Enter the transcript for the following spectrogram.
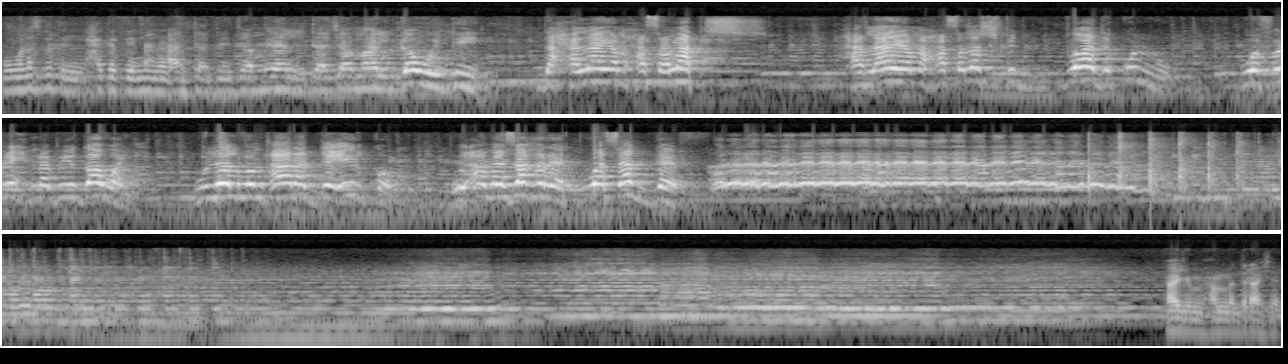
بمناسبة الحاجة الجميلة دي. أنت دي جمال ده جمال قوي دي. ده حلايا ما حصلتش. حلايا ما حصلتش في الوادي كله. وفرحنا بيه قوي. وليل ونهار ادعي لكم وأنا زغرت واسقف هاجم محمد راشد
